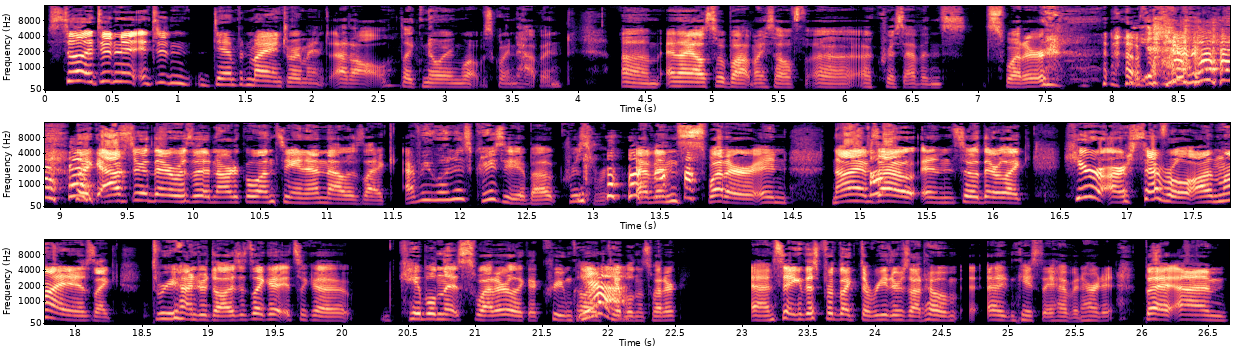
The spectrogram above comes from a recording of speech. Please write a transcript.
still, it didn't. It didn't dampen my enjoyment at all, like knowing what was going to happen. Um, and I also bought myself a, a Chris Evans sweater. after- like after there was an article on CNN that was like everyone is crazy about Chris Evans sweater and Knives Out, and so they're like, here are several online. And it's like three hundred dollars. It's like a it's like a cable knit sweater, like a cream colored Yeah. cable knit sweater. I'm saying this for like the readers at home uh, in case they haven't heard it, but um.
